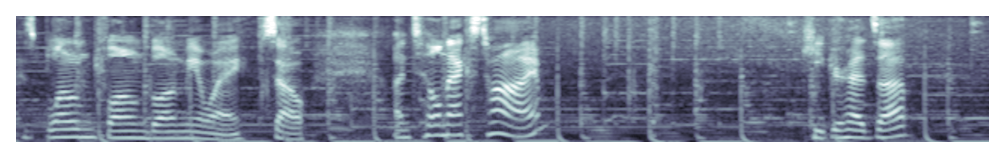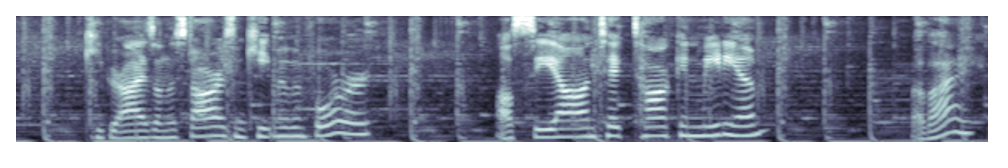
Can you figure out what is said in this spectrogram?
Has blown, blown, blown me away. So until next time, keep your heads up, keep your eyes on the stars, and keep moving forward. I'll see you on TikTok and Medium. Bye bye.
